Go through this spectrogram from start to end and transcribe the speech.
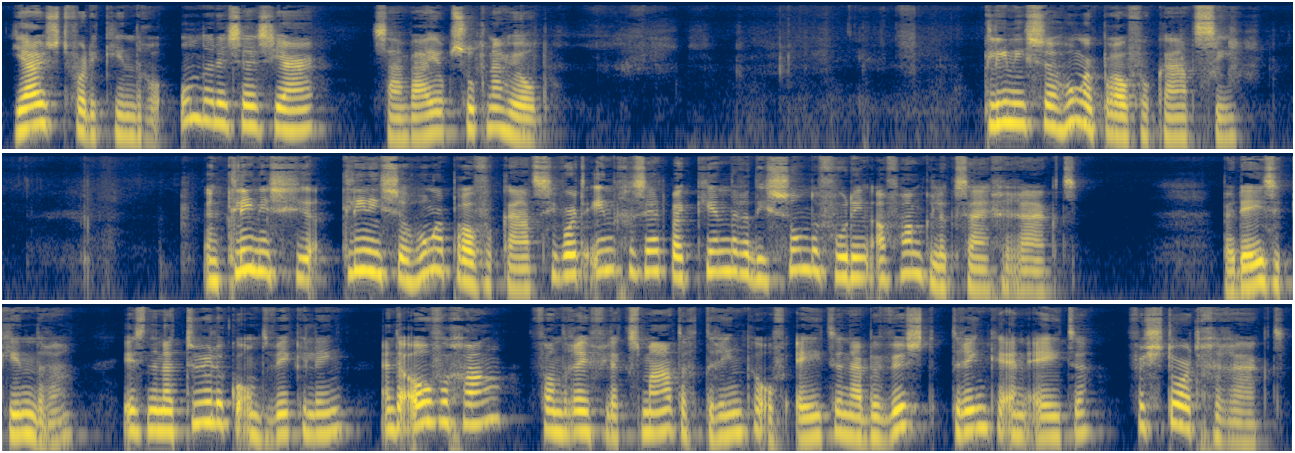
Juist voor de kinderen onder de 6 jaar zijn wij op zoek naar hulp. Klinische hongerprovocatie. Een klinische, klinische hongerprovocatie wordt ingezet bij kinderen die zonder voeding afhankelijk zijn geraakt. Bij deze kinderen is de natuurlijke ontwikkeling en de overgang van reflexmatig drinken of eten naar bewust drinken en eten verstoord geraakt.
